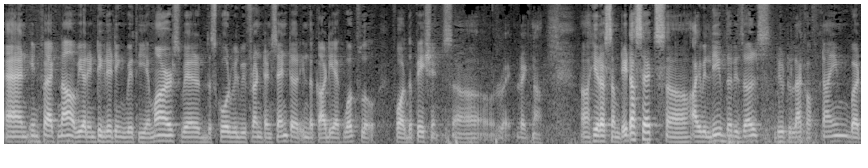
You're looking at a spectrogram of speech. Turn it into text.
And in fact, now we are integrating with EMRs where the score will be front and center in the cardiac workflow for the patients uh, right, right now. Uh, here are some data sets. Uh, I will leave the results due to lack of time, but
